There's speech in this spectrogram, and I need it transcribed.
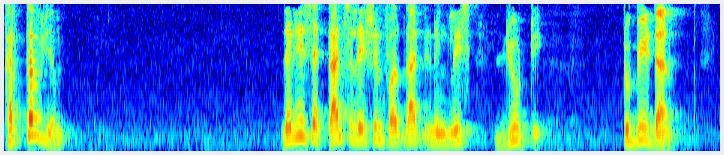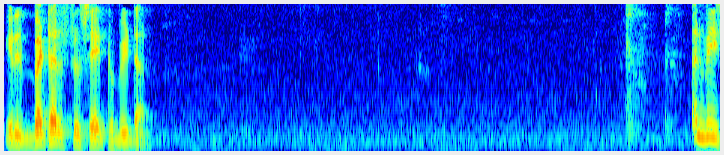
Kartavyam. There is a translation for that in English, duty. To be done. It is better to say to be done. And we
